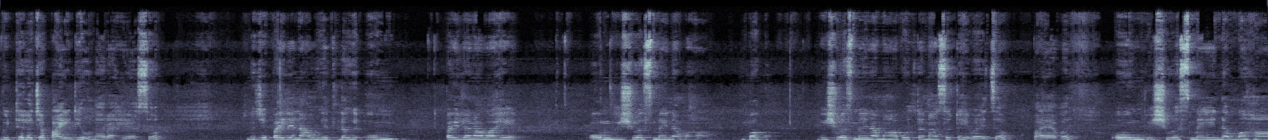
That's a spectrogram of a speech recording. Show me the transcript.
विठ्ठलाच्या पायी ठेवणार आहे असं. म्हणजे पहिले नाव घेतलं ओम पहिलं नाव आहे ओम विश्वस्मय नमहा मग विश्वस्मय नमहा बोलताना असं ठेवायचं पायावर. ओम विश्वस्मय नमहा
